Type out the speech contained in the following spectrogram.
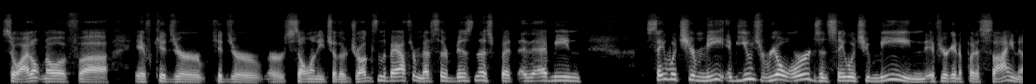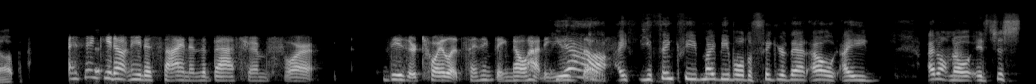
so i don't know if uh if kids are kids are are selling each other drugs in the bathroom that's their business but uh, i mean say what you mean use real words and say what you mean if you're going to put a sign up I think you don't need a sign in the bathroom for these are toilets. I think they know how to use them. yeah those. I, you think they might be able to figure that out i i don't know it's just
